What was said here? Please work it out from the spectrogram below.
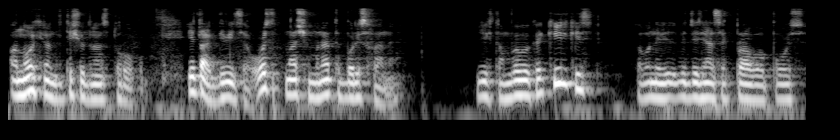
Анохіна 2011 року. І так, дивіться, ось наші монети Борисфени. Їх там велика кількість, вони відрізняються, як правило, по ось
